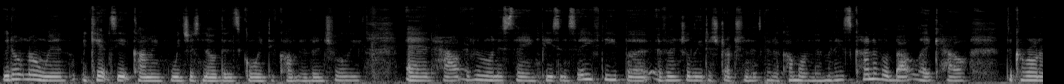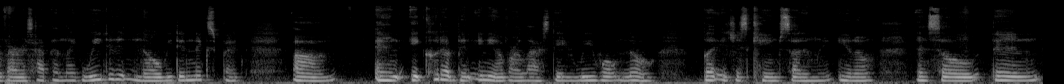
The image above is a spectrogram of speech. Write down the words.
We don't know when, we can't see it coming. We just know that it's going to come eventually, and how everyone is saying peace and safety, but eventually destruction is going to come on them. And it's kind of about like how the coronavirus happened. Like, we didn't know, we didn't expect, um, and it could have been any of our last days. We won't know, but it just came suddenly, you know. And so then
